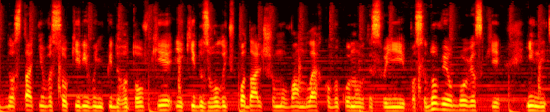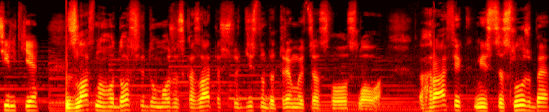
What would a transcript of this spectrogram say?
достатньо високий рівень підготовки, який дозволить в подальшому вам легко виконувати свої посадові обов'язки і не тільки. З власного досвіду можу сказати, що дійсно дотримується свого слова. Графік, місце служби,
